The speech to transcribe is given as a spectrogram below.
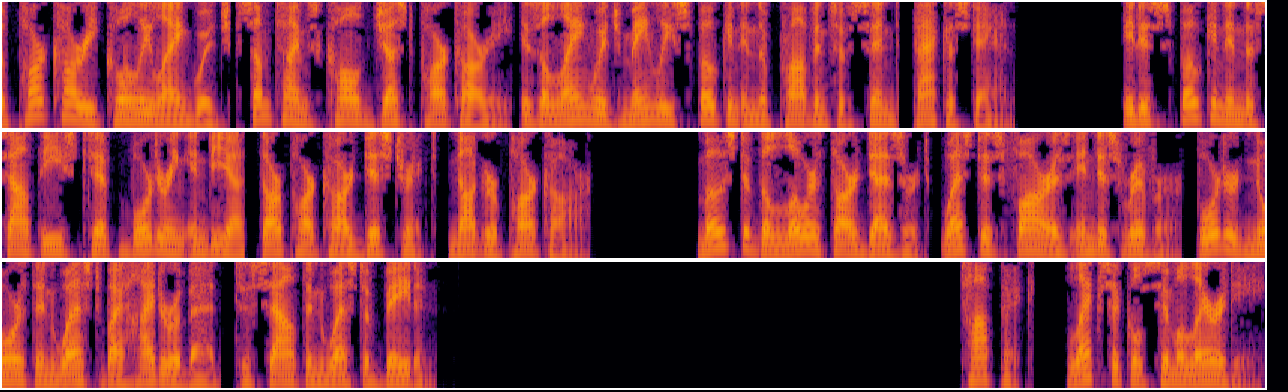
The Parkari Koli language sometimes called just Parkari is a language mainly spoken in the province of Sindh, Pakistan. It is spoken in the southeast tip bordering India, Tharparkar district, Nagar Parkar. Most of the lower Thar desert, west as far as Indus River, bordered north and west by Hyderabad, to south and west of Badin. Lexical similarity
